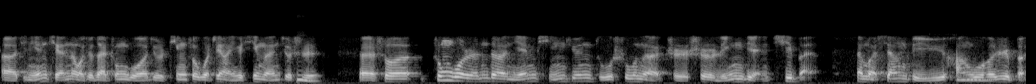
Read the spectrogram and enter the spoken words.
呃几年前呢我就在中国就是听说过这样一个新闻，就是。呃，说中国人的年平均读书呢，只是零点七本。那么，相比于韩国和日本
